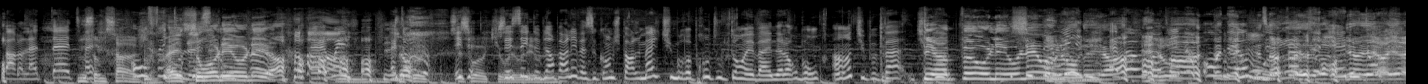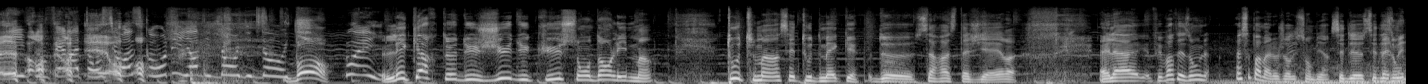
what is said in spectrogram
par la tête. Nous mais sommes sages. on fait Elles tout sont olé olé. hein. Eh qui j'essaye de bien parler parce que quand je parle mal, tu me reprends tout le temps, Evan. Alors bon, hein, tu peux pas. Tu T'es peux- un peu olé olé Eh aujourd'hui. eh hein. ben, on est- on est en il faut faire attention à ce qu'on dit, hein, dis donc, dis donc. Bon, Oui. les cartes du jus du cul sont dans les mains. Toutes minces et toutes mec de Sarah Stagiaire. Elle a fait voir tes ongles. Ah, c'est pas mal aujourd'hui, ils sont bien. C'est de- c'est des ongles.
